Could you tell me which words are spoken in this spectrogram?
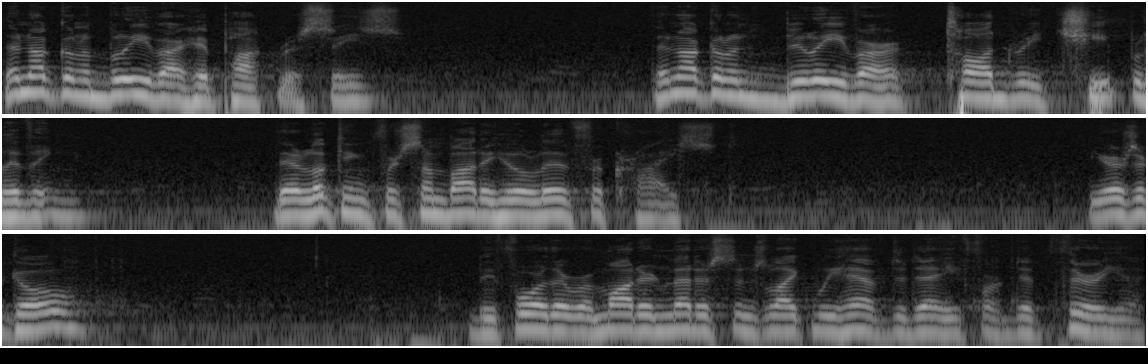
They're not going to believe our hypocrisies. They're not going to believe our tawdry, cheap living. They're looking for somebody who'll live for Christ. Years ago, before there were modern medicines like we have today for diphtheria,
